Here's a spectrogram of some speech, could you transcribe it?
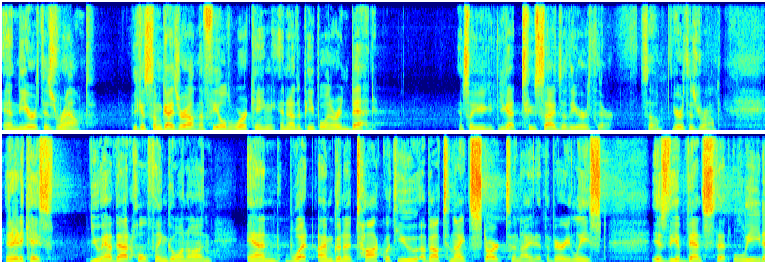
and the earth is round. Because some guys are out in the field working and other people are in bed. And so you, you got two sides of the earth there. So the earth is round. In any case, you have that whole thing going on. And what I'm going to talk with you about tonight, start tonight at the very least, is the events that lead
